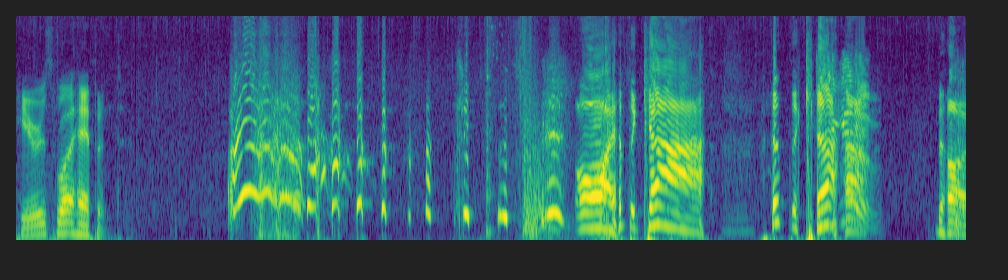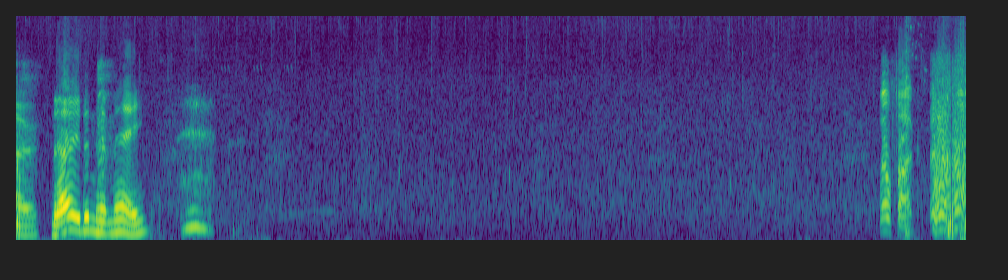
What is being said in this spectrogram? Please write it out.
Here is what happened. Oh, I hit the car! Hit the car! No. No, he didn't hit me. Well, fuck.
